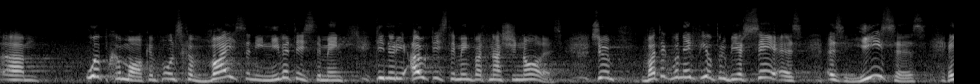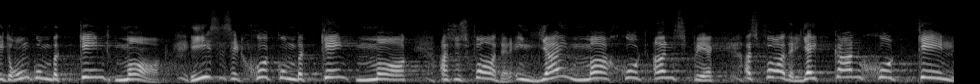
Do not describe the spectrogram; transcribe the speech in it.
ehm um, oopgemaak en vir ons gewys in die Nuwe Testament teenoor die Ou Testament wat nasionaal is. So wat ek wil net vir jou probeer sê is is Jesus het hom kom bekend maak. Jesus het God kom bekend maak as ons Vader en jy mag God aanspreek as Vader. Jy kan God ken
